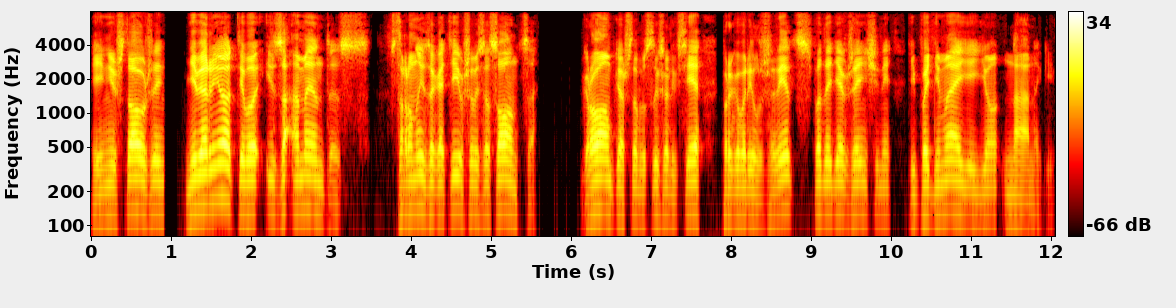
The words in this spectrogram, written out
и ничто уже не вернет его из-за Аментес, страны закатившегося солнца. Громко, чтобы слышали все, проговорил жрец, подойдя к женщине и поднимая ее на ноги.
